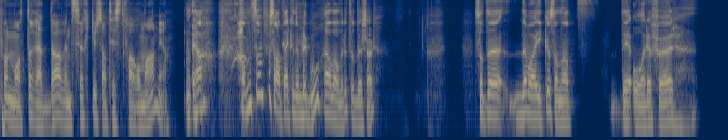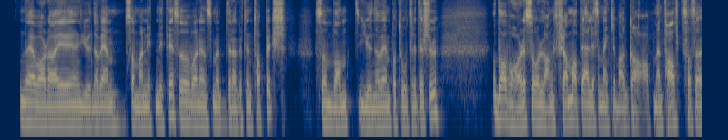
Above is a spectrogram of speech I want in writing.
på en måte redda av en sirkusartist fra Romania? Ja, han som sa at jeg kunne bli god. Jeg hadde aldri trodd det sjøl. Så det, det var ikke sånn at det året før, når jeg var da i junior-VM sommeren 1990, så var det en som het Dragutin Topic, som vant junior-VM på 2.37. Og da var det så langt fram at jeg liksom egentlig bare ga opp mentalt. Altså,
